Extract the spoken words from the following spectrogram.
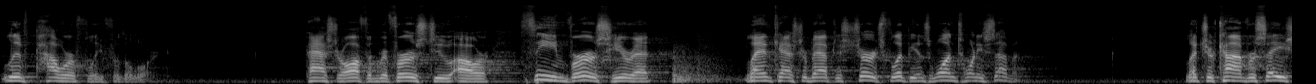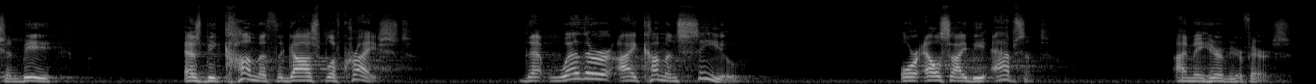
live powerfully for the Lord. Pastor often refers to our theme verse here at Lancaster Baptist Church, Philippians 1:27. Let your conversation be as becometh the gospel of Christ, that whether I come and see you or else I be absent, I may hear of your affairs,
